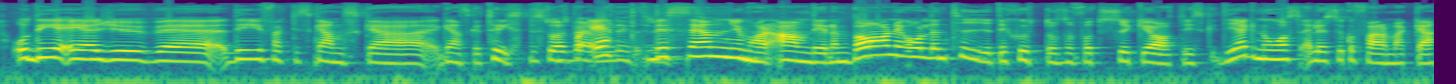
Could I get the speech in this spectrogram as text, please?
Och det är ju, eh, det är ju faktiskt ganska, ganska trist. Det står att på ett decennium har andelen barn i åldern 10 till 17 som fått psykiatrisk diagnos eller psykofarmaka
